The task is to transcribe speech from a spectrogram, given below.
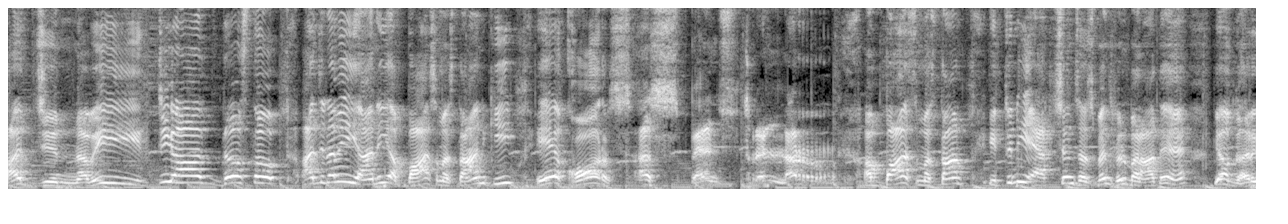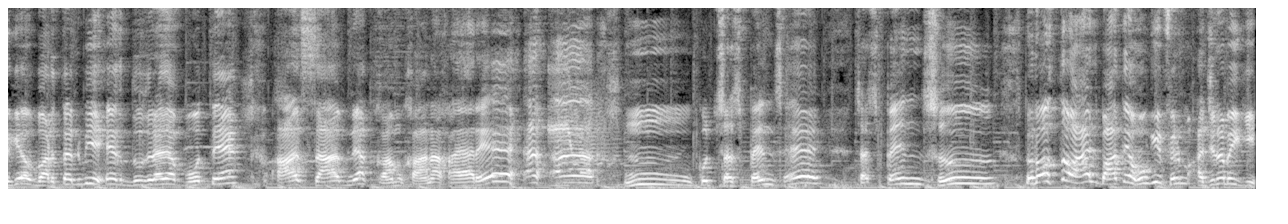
अजनबी जी हाँ दोस्तों अजनबी यानी अब्बास मस्तान की एक और सस्पेंस थ्रिलर अब्बास मस्तान इतनी एक्शन सस्पेंस फ़िल्म बनाते हैं कि घर के बर्तन भी एक दूसरे से पूछते हैं। आज साहब ने कम खाना खाया रे। हम्म कुछ सस्पेंस है? सस्पेंस तो दोस्तों, आज बातें होंगी फ़िल्म अजनबी की।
